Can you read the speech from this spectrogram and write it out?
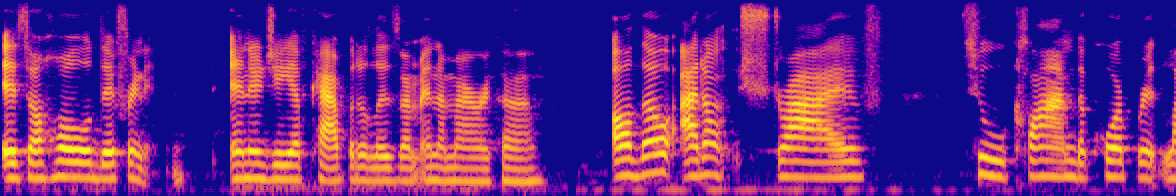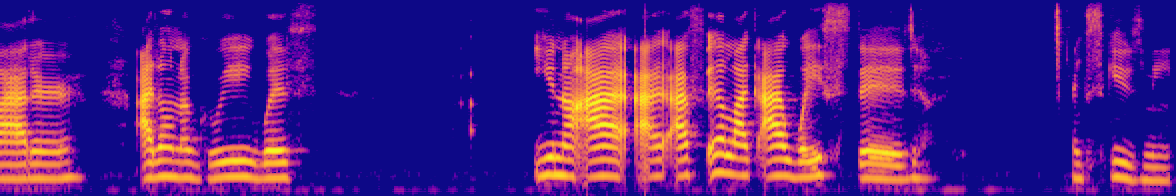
it's a whole different energy of capitalism in America although I don't strive to climb the corporate ladder, I don't agree with you know, I, I I feel like I wasted excuse me.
